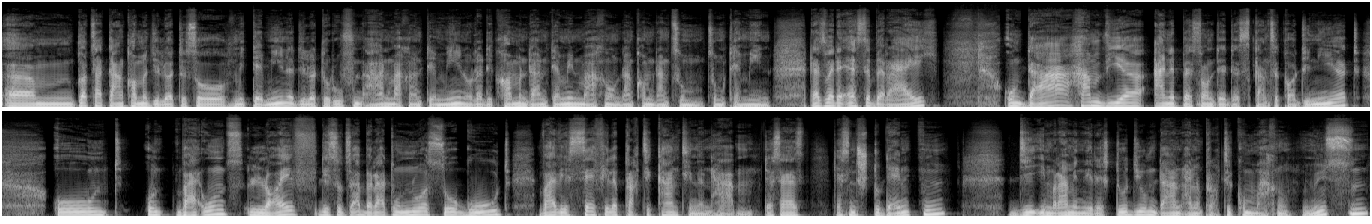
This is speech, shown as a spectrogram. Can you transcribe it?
Ähm, Gott sei Dank kommen die Leute so mit Termine, die Leute rufen an, machen einen Termin oder die kommen dann einen Termin machen und dann kommen dann zum, zum Termin. Das wäre der erste Bereich. Und da haben wir eine Person, die das Ganze koordiniert und und bei uns läuft die Sozialberatung nur so gut, weil wir sehr viele Praktikantinnen haben. Das heißt, das sind Studenten, die im Rahmen ihres Studiums dann ein Praktikum machen müssen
